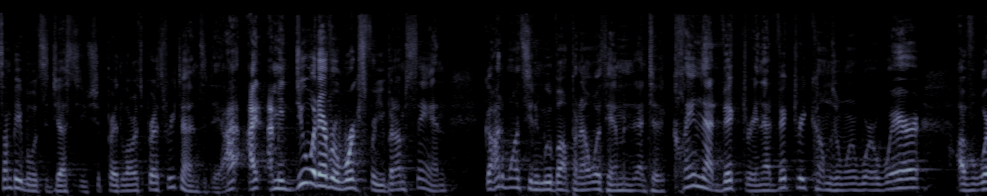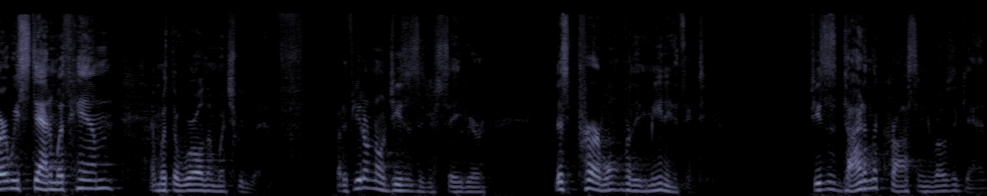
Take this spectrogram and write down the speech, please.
Some people would suggest you should pray the Lord's Prayer three times a day. I, I, I mean, do whatever works for you, but I'm saying God wants you to move up and out with Him and, and to claim that victory. And that victory comes when we're aware of where we stand with Him and with the world in which we live. But if you don't know Jesus as your Savior, this prayer won't really mean anything Jesus died on the cross and he rose again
